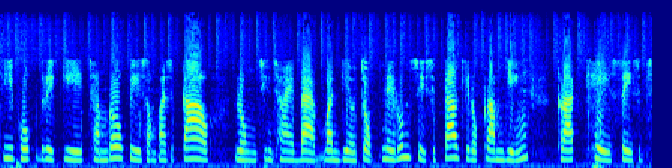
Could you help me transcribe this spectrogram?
ที่พกดีกรีแชมป์โลกปี 2019 ลงชิงชัยแบบวันเดียวจบในรุ่น 49 กิโลกรัมหญิง class K44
